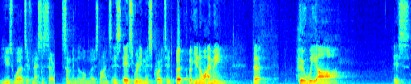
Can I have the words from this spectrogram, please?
use words if necessary, something along those lines. It's, it's really misquoted. But, but you know what I mean? That who we are is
